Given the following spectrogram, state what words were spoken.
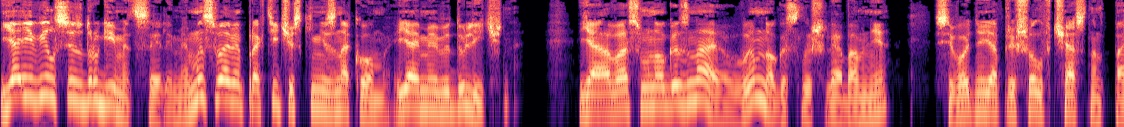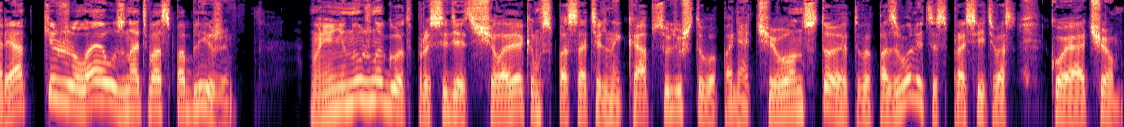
я явился с другими целями. Мы с вами практически не знакомы, я имею в виду лично. Я о вас много знаю, вы много слышали обо мне. Сегодня я пришел в частном порядке, желая узнать вас поближе. Мне не нужно год просидеть с человеком в спасательной капсуле, чтобы понять, чего он стоит. Вы позволите спросить вас кое о чем?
